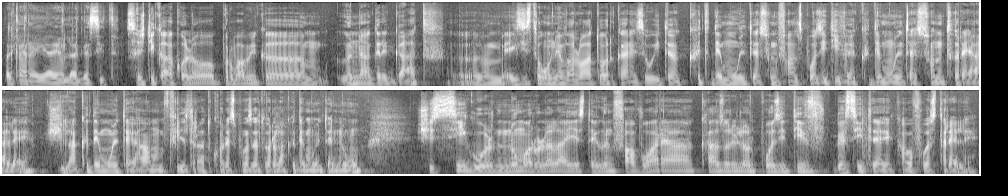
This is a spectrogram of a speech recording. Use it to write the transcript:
pe care AI le-a găsit. Să știi că acolo, probabil că în agregat, um, există un evaluator care se uită cât de multe sunt fals pozitive, cât de multe sunt reale și la cât de multe am filtrat corespunzător, la cât de multe nu. Și sigur, numărul ăla este în favoarea cazurilor pozitiv găsite că au fost rele.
